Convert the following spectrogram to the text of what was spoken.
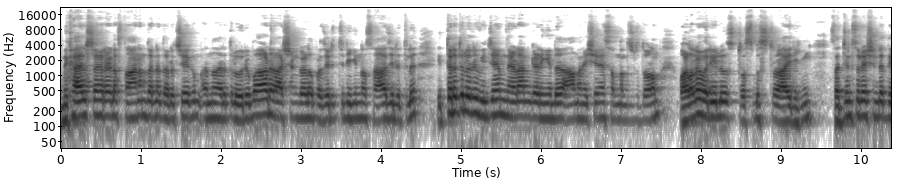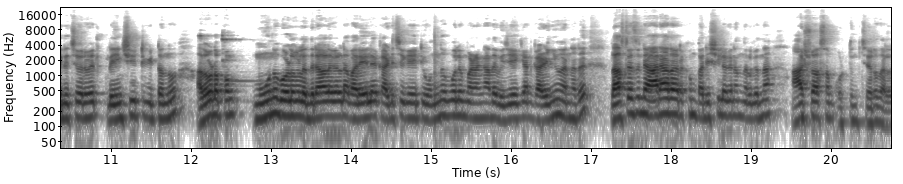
മിഖായൽ സഹറയുടെ സ്ഥാനം തന്നെ തെറിച്ചേക്കും എന്ന തരത്തിൽ ഒരുപാട് ആശങ്കകൾ പ്രചരിച്ചിരിക്കുന്ന സാഹചര്യത്തിൽ ഇത്തരത്തിലൊരു വിജയം നേടാൻ കഴിഞ്ഞത് ആ മനുഷ്യനെ സംബന്ധിച്ചിടത്തോളം വളരെ വലിയൊരു സ്ട്രെസ് ബിസ്റ്റർ ആയിരിക്കും. സച്ചിൻ സുരേഷിന്റെ തിരിച്ചുവരവിൽ ക്ലീൻ ഷീറ്റ് കിട്ടുന്നു. അതോടൊപ്പം മൂന്ന് ഗോളുകൾ എതിരാളികളുടെ വരയിലേക്ക് അടിച്ചു കയറ്റി ഒന്നുപോലും വഴങ്ങാതെ വിജയിക്കാൻ കഴിഞ്ഞു എന്നത് ബ്ലാസ്റ്റേഴ്സിന്റെ ആരാധകർക്കും പരിശീലകനും നൽകുന്ന ആശ്വാസം ഒട്ടും ചെറുതല്ല.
